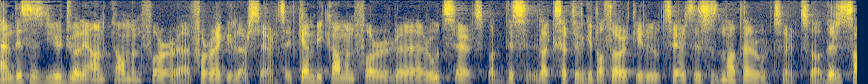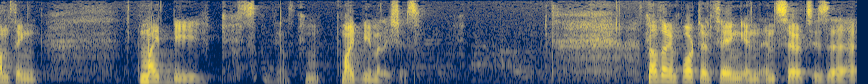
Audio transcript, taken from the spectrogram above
And this is usually uncommon for, uh, for regular certs. It can be common for uh, root certs, but this, like certificate authority root certs, this is not a root cert. So there is something, might be, might be malicious. Another important thing in, in is uh,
